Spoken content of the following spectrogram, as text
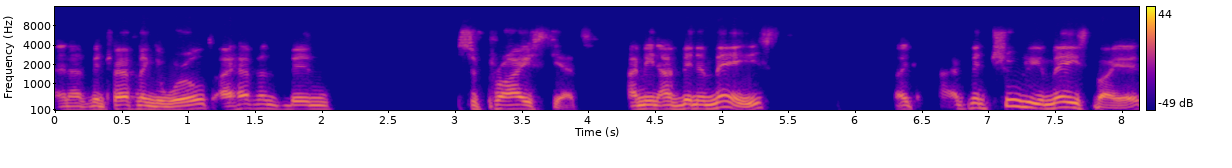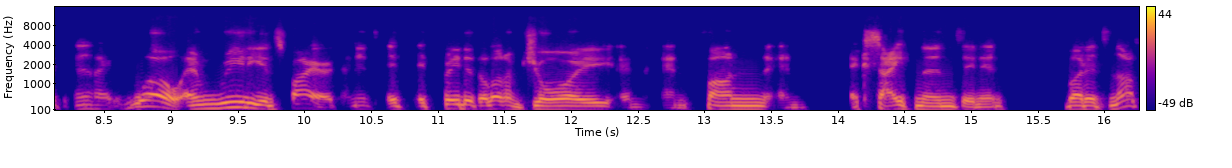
And I've been traveling the world. I haven't been surprised yet. I mean, I've been amazed like I've been truly amazed by it and like, whoa, and really inspired. And it, it, it created a lot of joy and, and fun and excitement in it. But it's not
